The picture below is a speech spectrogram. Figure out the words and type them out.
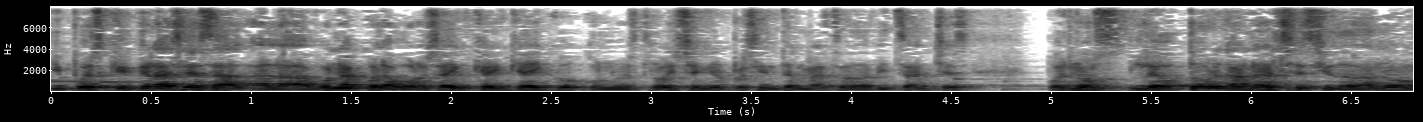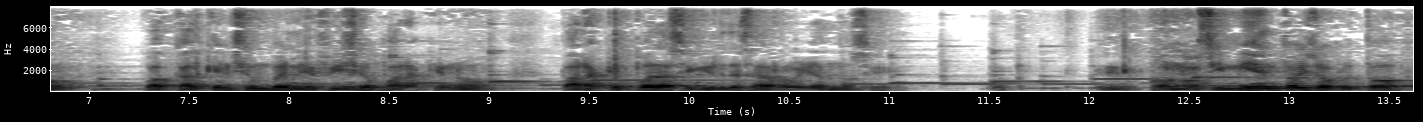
y pues que gracias a, la buena colaboración que hay, que con nuestro hoy señor presidente, el maestro David Sánchez, pues nos le otorgan a ese ciudadano coacalquense un beneficio para que no, para que pueda seguir desarrollándose el conocimiento y sobre todo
